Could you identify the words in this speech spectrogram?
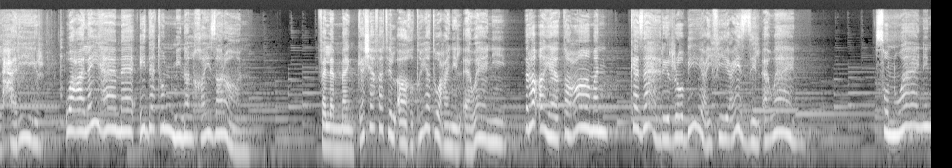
الحرير وعليها مائدة من الخيزران. فلما انكشفت الأغطية عن الاواني رأيا طعاما كزهر الربيع في عز الأوان. صنوان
